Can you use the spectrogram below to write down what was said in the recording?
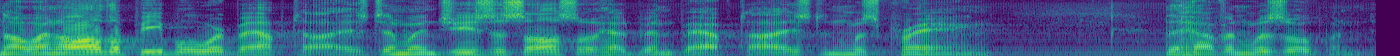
Now, when all the people were baptized, and when Jesus also had been baptized and was praying, the heaven was opened,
